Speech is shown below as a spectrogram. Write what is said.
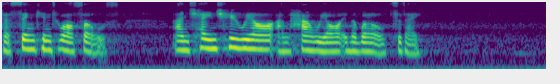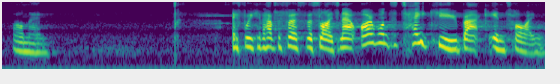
to sink into our souls and change who we are and how we are in the world today. Amen. If we could have the first of the slides. Now, I want to take you back in time.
